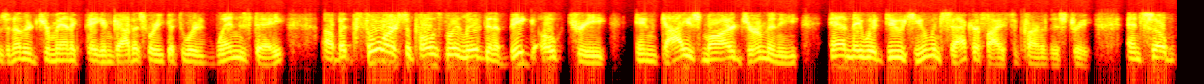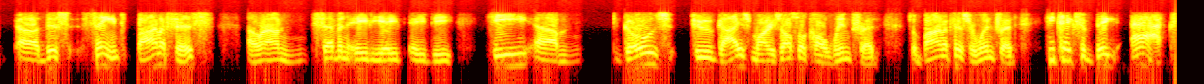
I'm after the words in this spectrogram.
was another Germanic pagan goddess where you get the word Wednesday. Uh, but Thor supposedly lived in a big oak tree in Geismar, Germany, and they would do human sacrifice in front of this tree. And so uh, this saint Boniface, around 788 AD, he um, goes to Geismar. He's also called Winfred. So Boniface or Winfred, he takes a big axe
